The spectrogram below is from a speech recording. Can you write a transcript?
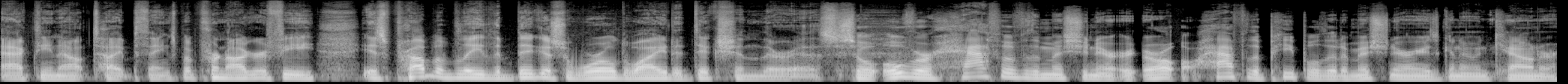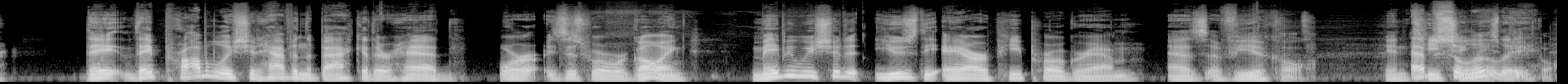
acting out type things. But pornography is probably the biggest worldwide addiction there is. So, over half of the missionary, or half of the people that a missionary is going to encounter, they they probably should have in the back of their head, or is this where we're going? Maybe we should use the ARP program as a vehicle in Absolutely. teaching these people.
